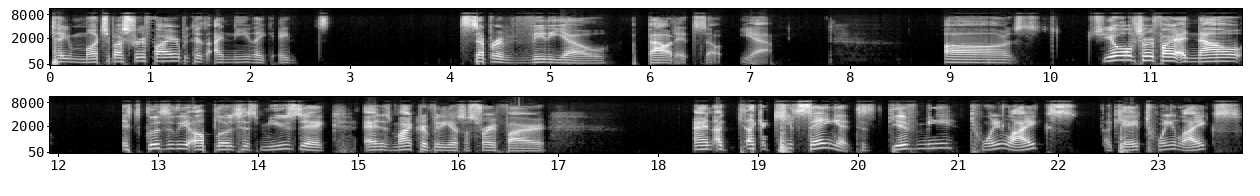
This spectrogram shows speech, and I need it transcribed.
tell you much about Storyfire because I need like a separate video about it. So yeah. Uh, CEO of Fire, and now exclusively uploads his music and his micro videos on Storyfire and I, like I keep saying it, just give me 20 likes, okay, 20 likes.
